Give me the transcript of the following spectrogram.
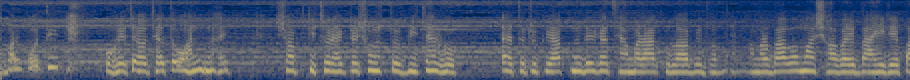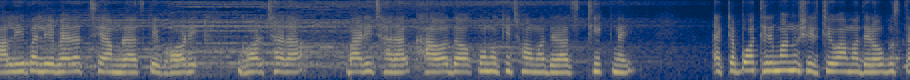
আমার প্রতি হয়ে যাওয়া যত অন্যায় সব কিছুর একটা সুস্থ বিচার হোক। এতটুকু আপনাদের কাছে আমার আকুল আবেদন। আমার বাবা মা সবাই বাইরে পালিয়ে পালিয়ে বেড়াচ্ছে, আমরা আজকে ঘরে, ঘর ছাড়া, বাড়ি ছাড়া, খাওয়া দাওয়া কোনো কিছু আমাদের আজ ঠিক নাই। একটা পথের মানুষের চেয়েও আমাদের অবস্থা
